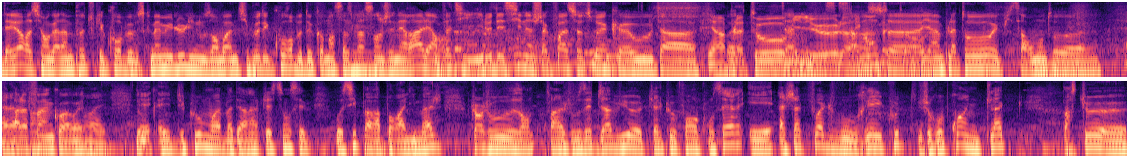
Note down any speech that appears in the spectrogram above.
d'ailleurs, si on regarde un peu toutes les courbes, parce que même Ulule, il nous envoie un petit peu des courbes de comment ça se passe en général. Et en fait, il, il le dessine à chaque fois ce truc euh, où tu as. Il y a un plateau au milieu Ça là. remonte, euh, il y a un plateau et puis ça remonte au- euh, à la, fin. quoi. Ouais. Ouais. Et, et du coup, moi, ma dernière question, c'est aussi par rapport à l'image. Quand je vous, en- enfin, je vous ai déjà vu euh, quelques fois en concert, et à chaque fois que je vous réécoute, je reprends une claque parce que euh,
